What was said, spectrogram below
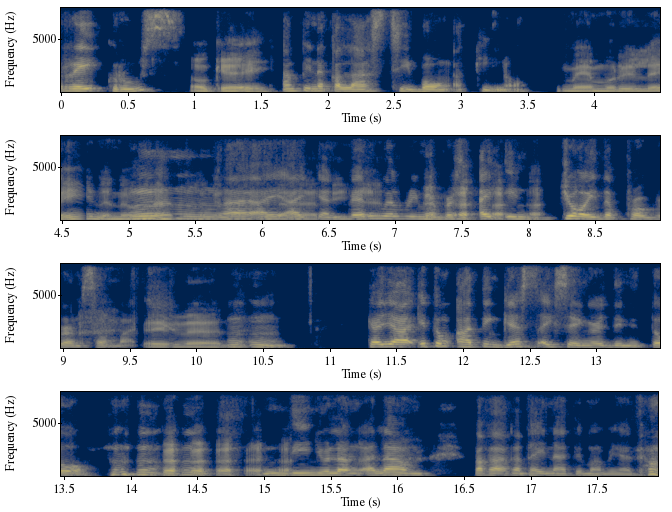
Ray Cruz, Okay. ang pinaka-last si Bong Aquino. Memory lane. Ano? Mm, I, I, I can very well remember. I enjoy the program so much. Amen. Mm-mm. Kaya itong ating guest ay singer din ito. Hindi nyo lang alam. Pakakantahin natin mamaya. to.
